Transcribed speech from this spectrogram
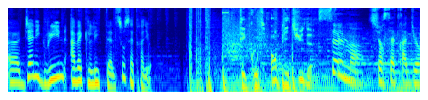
euh, Jenny Green avec Little sur cette radio. T'écoutes Amplitude. Seulement sur cette radio.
